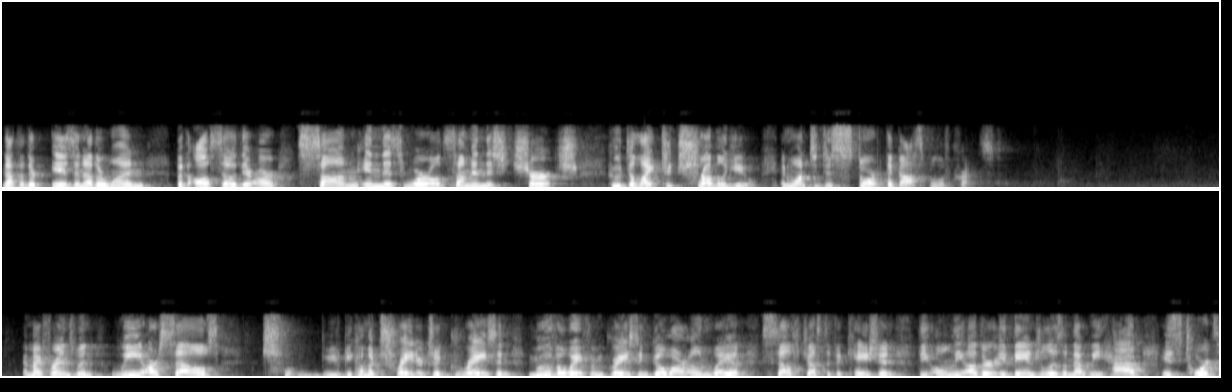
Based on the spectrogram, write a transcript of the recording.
Not that there is another one, but also there are some in this world, some in this church, who delight to trouble you and want to distort the gospel of Christ. And my friends, when we ourselves tr- become a traitor to grace and move away from grace and go our own way of self justification, the only other evangelism that we have is towards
